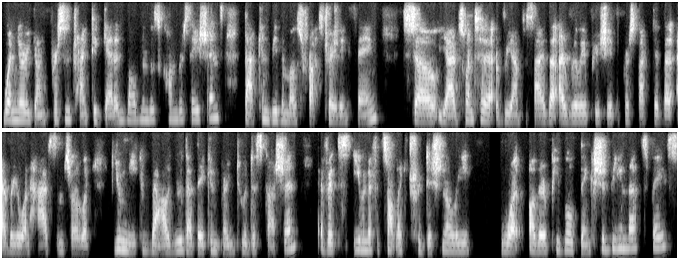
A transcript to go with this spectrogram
when you're a young person trying to get involved in those conversations, that can be the most frustrating thing. So yeah, I just want to reemphasize that I really appreciate the perspective that everyone has some sort of like unique value that they can bring to a discussion. If it's even if it's not like traditionally what other people think should be in that space.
